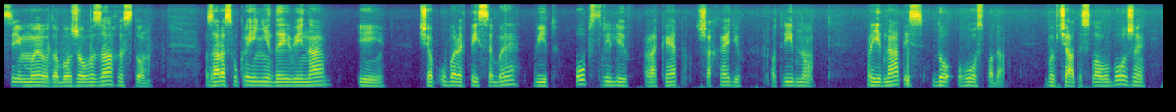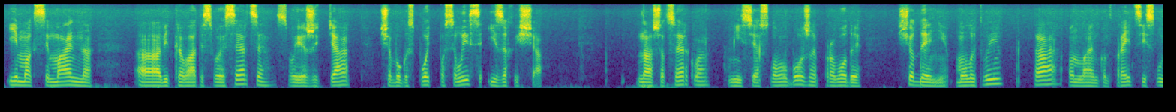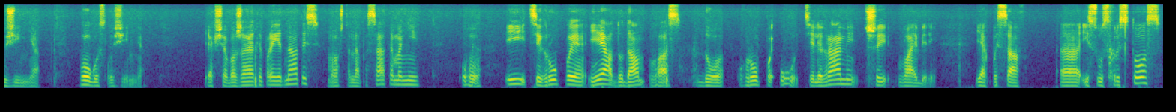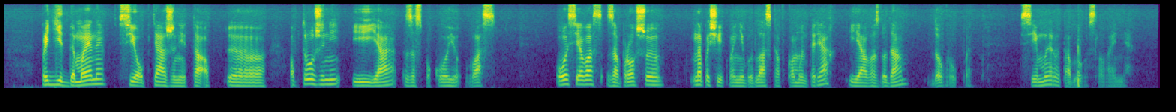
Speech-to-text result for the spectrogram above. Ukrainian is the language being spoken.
Всім миру та Божого захисту. Зараз в Україні йде війна, і щоб уберегти себе від обстрілів, ракет, шахедів, потрібно приєднатись до Господа, вивчати Слово Боже і максимально відкривати своє серце, своє життя, щоб Господь поселився і захищав. Наша церква, місія Слово Боже, проводить щоденні молитви та онлайн-конференції служіння, богослужіння. Якщо бажаєте приєднатись, можете написати мені. О, і ці групи я додам вас до групи у Телеграмі чи Вайбері. Як писав е, Ісус Христос, прийдіть до мене, всі обтяжені та е, обтружені, і я заспокою вас. Ось я вас запрошую. Напишіть мені, будь ласка, в коментарях, і я вас додам до групи. Всім миру та благословення.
